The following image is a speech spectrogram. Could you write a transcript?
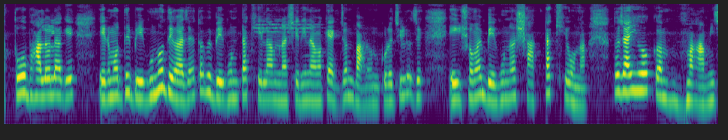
এত ভালো ভালো লাগে। এর মধ্যে বেগুনও দেওয়া যায়, তবে বেগুনটা খেলাম না। সেদিন আমাকে একজন বারণ করেছিল যে, এই সময় বেগুন আর শাকটা খেও না। তো যাই হোক আমিষ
